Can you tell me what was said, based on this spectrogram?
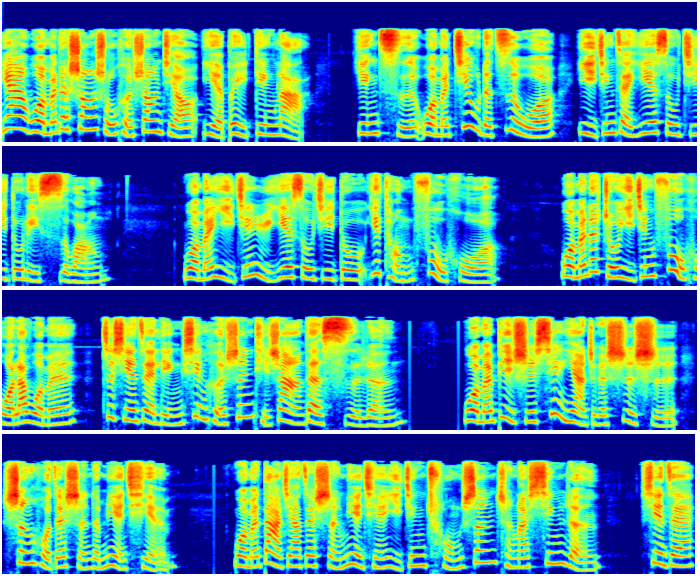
样，我们的双手和双脚也被钉了。因此，我们旧的自我已经在耶稣基督里死亡。我们已经与耶稣基督一同复活。我们的主已经复活了我们这些在灵性和身体上的死人。我们必须信仰这个事实，生活在神的面前。我们大家在神面前已经重生成了新人。现在，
